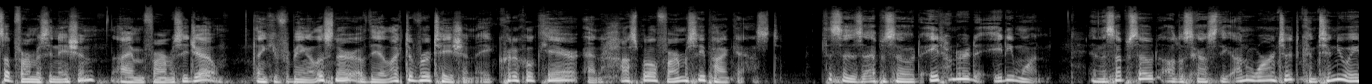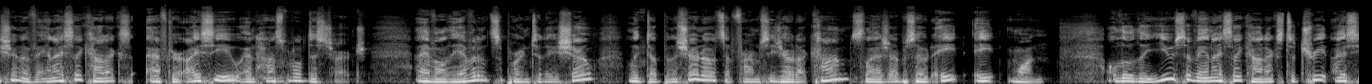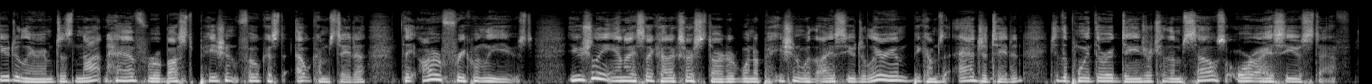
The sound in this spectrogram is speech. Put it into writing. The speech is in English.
What's up, Pharmacy Nation? I'm Pharmacy Joe. Thank you for being a listener of the Elective Rotation, a critical care and hospital pharmacy podcast. This is episode 881. In this episode, I'll discuss the unwarranted continuation of antipsychotics after ICU and hospital discharge. I have all the evidence supporting today's show linked up in the show notes at pharmacyjoe.com slash episode 881. Although the use of antipsychotics to treat ICU delirium does not have robust patient focused outcomes data, they are frequently used. Usually, antipsychotics are started when a patient with ICU delirium becomes agitated to the point they're a danger to themselves or ICU staff.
